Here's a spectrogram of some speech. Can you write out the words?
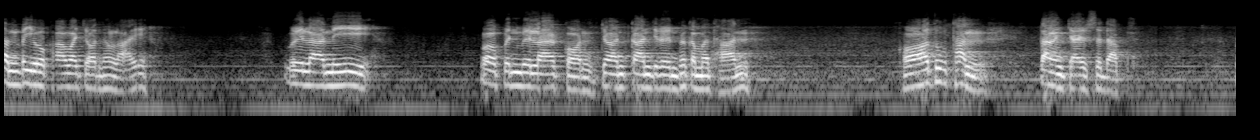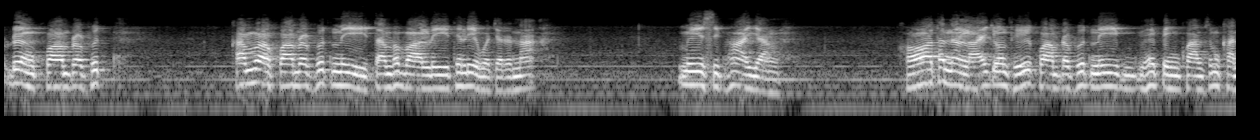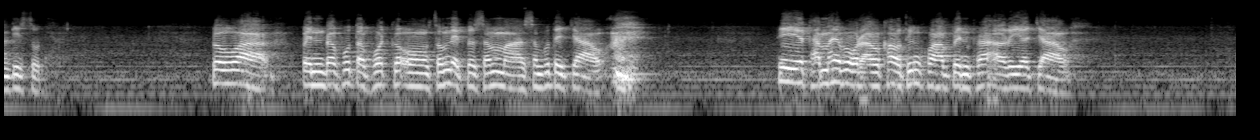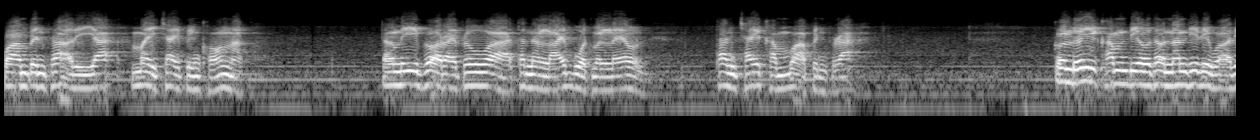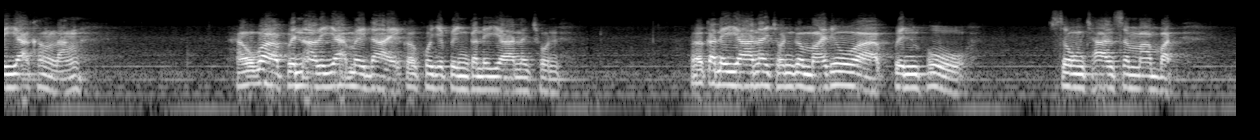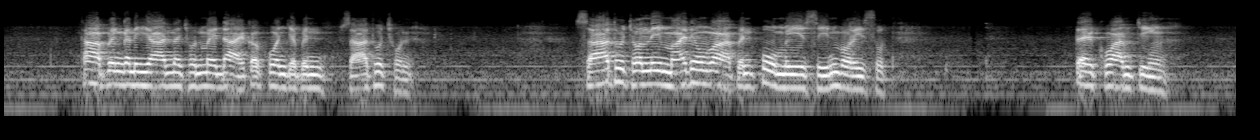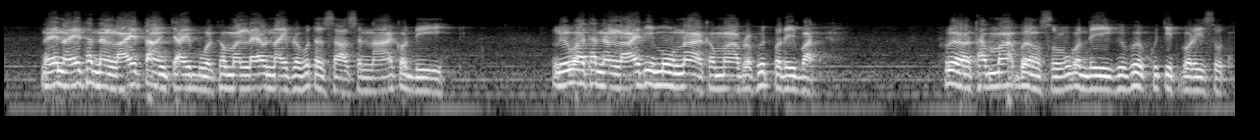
ท่านประโยคาวาจรทั้งหลาย เวลานี้ก็เป็นเวลาก่อนจารการเจริญพระกรรมฐาน ขอทุกท่านตั้งใจสดับ เรื่องความประพฤติคำว่าความประพฤตินี้ตามพระบาลีที่เรียกว่าจรณะ มีสิบห้าอย่าง ขอท่านนั้นหลายจงถือความประพฤตินี้ให้เป็นความสำคัญที่สุด เพราะว่าเป็นพระพุทธพจน์ขององค์สมเด็จพระสัมมาสัมพุทธเจ้า ที่จะทำให้พวกเราเข้าถึงความเป็นพระอริยเจ้า ความเป็นพระอริยะไม่ใช่เป็นของหนัก ทั้งนี้เพราะอะไรเพราะว่าท่านนันหลายบวชมาแล้ว ท่านใช้คำว่าเป็นพระ ก็เหลืออีกคำเดียวเท่านั้นที่เรียกว่าอริยะข้างหลังเขาว่าเป็นอริยะไม่ได้ ก็ควรจะเป็นกัญญาณชน เพราะกัญญาณชนก็หมายถึงว่าเป็นผู้ทรงฌานสมาบัติ ถ้าเป็นกัญญาณชนไม่ได้ ก็ควรจะเป็นสาธุชน สาธุชนนี้หมายถึงว่าเป็นผู้มีศีลบริสุทธิ์ แต่ความจริงไหนๆท่านนั้นหลายตั้งใจบวชเข้ามาแล้วในพระพุทธศาสนาก็ดี หรือว่าท่านนั้นหลายที่มุ่งหน้าเข้ามาประพฤติปฏิบัติ เพื่อธรรมะเบื้องสูงก็ดีคือเพื่อคุจิตบริสุทธิ์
